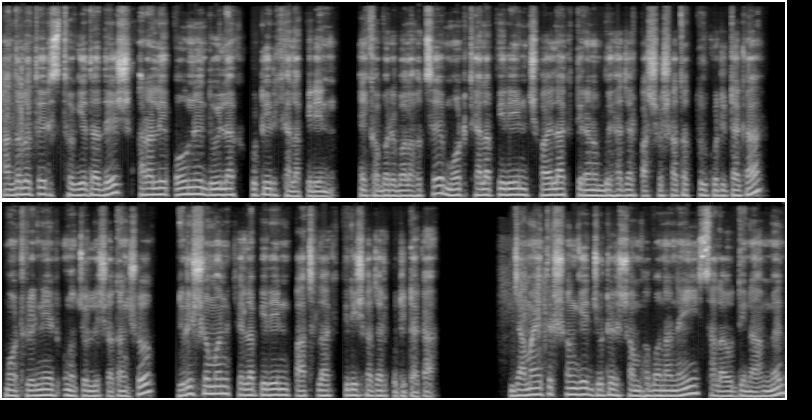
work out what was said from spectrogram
আদালতের স্থগিতাদেশ, আড়ালে পৌনে দুই লাখ কোটির খেলাপি ঋণ এই খবরে বলা হচ্ছে, মোট খেলাপি ঋণ ছয় লাখ তিরানব্বই হাজার পাঁচশো সাতাত্তর কোটি টাকা, মোট ঋণের উনচল্লিশ শতাংশ, দৃশ্যমান খেলাপি ঋণ পাঁচ লাখ তিরিশ হাজার কোটি টাকা। জামায়াতের সঙ্গে জোটের সম্ভাবনা নেই সালাউদ্দিন আহমেদ।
